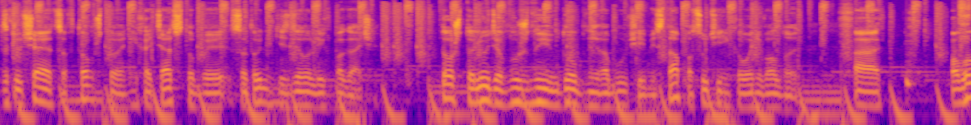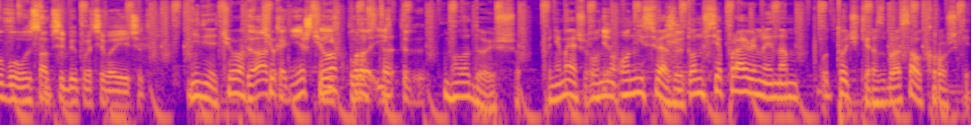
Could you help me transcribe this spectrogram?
заключается в том, что они хотят, чтобы сотрудники сделали их богаче. То, что людям нужны удобные рабочие места, по сути, никого не волнует. А, по-моему, он сам себе противоречит. Не, не, чувак, Да, чу- конечно, чувак их просто их молодой еще. Понимаешь, он, Нет. он не связывает. Он все правильные нам точки разбросал, крошки.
